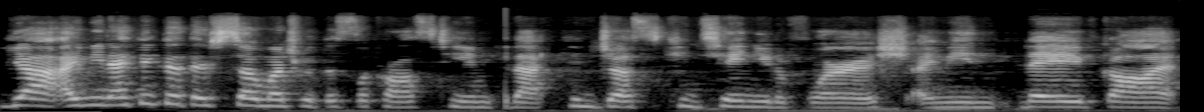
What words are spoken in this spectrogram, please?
yeah, I mean, I think that there's so much with this lacrosse team that can just continue to flourish. I mean, they've got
